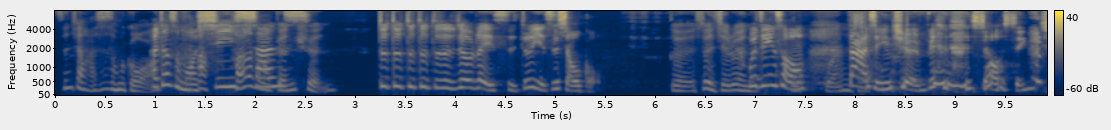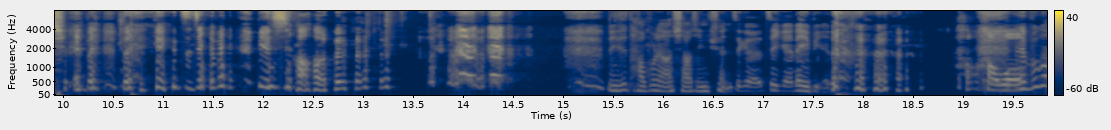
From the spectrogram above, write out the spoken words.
真假还是什么狗啊？它叫什么？西山梗犬。对对对对对对，就类似，就是也是小狗。对，所以结论，我已经从大型犬变成 小型犬，对对，直接被变小了。你是逃不了小型犬这个这个类别的。好好哦。不过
